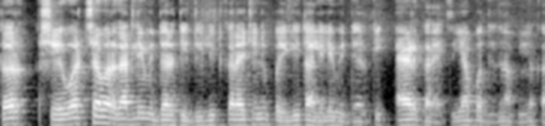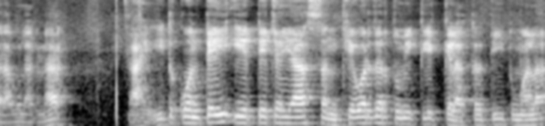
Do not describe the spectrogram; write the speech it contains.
तर शेवटच्या वर्गातले विद्यार्थी डिलीट करायचे आणि पहिलीत आलेले विद्यार्थी ॲड करायचे. या पद्धतीने आपल्याला करावं लागणार आहे. इथं कोणत्याही येतेच्या या संख्येवर जर तुम्ही क्लिक केला तर ती तुम्हाला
